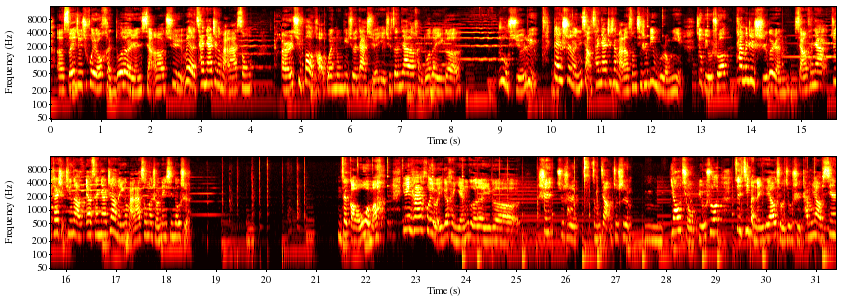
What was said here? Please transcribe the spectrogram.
呃，所以就是会有很多的人想要去为了参加这个马拉松而去报考关东地区的大学，也去增加了很多的一个。入学率，但是呢，你想参加这项马拉松其实并不容易。就比如说，他们这十个人想要参加，最开始听到要参加这样的一个马拉松的时候，内心都是你在搞我吗？因为他会有一个很严格的一个身，就是怎么讲，就是嗯要求。比如说最基本的一个要求就是，他们要先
